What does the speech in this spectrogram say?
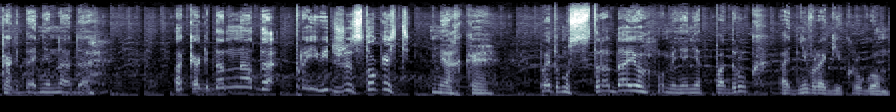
когда не надо. А когда надо проявить жестокость, мягкая. Поэтому страдаю, у меня нет подруг, одни враги кругом.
